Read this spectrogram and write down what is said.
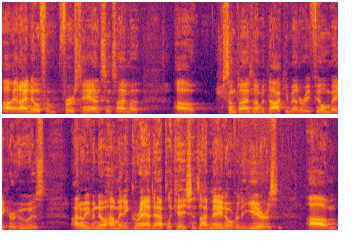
uh, and I know from firsthand since I'm a, uh, sometimes I'm a documentary filmmaker who is, I don't even know how many grant applications I've made over the years. Um,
